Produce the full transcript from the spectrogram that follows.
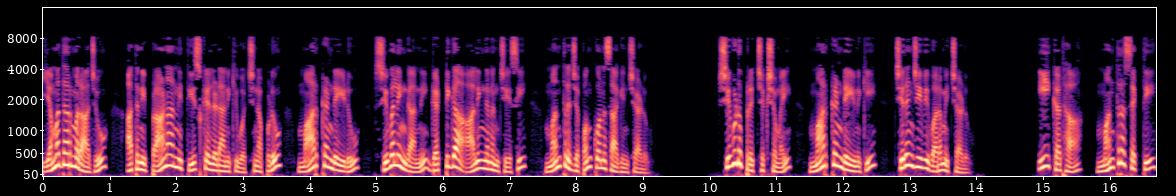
యమధర్మరాజు అతని ప్రాణాన్ని తీసుకెళ్ళడానికి వచ్చినప్పుడు మార్కండేయుడు శివలింగాన్ని గట్టిగా ఆలింగనం చేసి మంత్రజపం కొనసాగించాడు. శివుడు ప్రత్యక్షమై మార్కండేయునికి చిరంజీవి వరమిచ్చాడు. ఈ కథ మంత్రశక్తి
